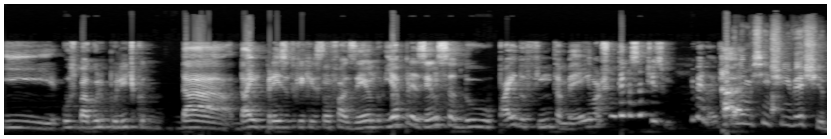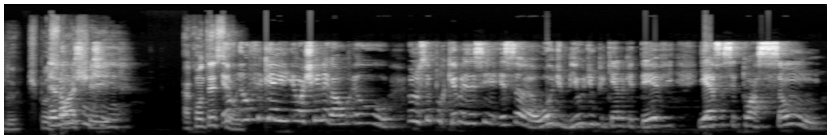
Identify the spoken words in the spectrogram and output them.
e os bagulho político da, da empresa, do que, que eles estão fazendo, e a presença do pai do Finn também. Eu acho interessantíssimo, de verdade. Cara, eu não me senti investido. Tipo, eu, Eu só não me achei. senti. Aconteceu. Eu, eu fiquei, eu achei legal. Eu, eu não sei porquê, mas esse essa world building pequeno que teve e essa situação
